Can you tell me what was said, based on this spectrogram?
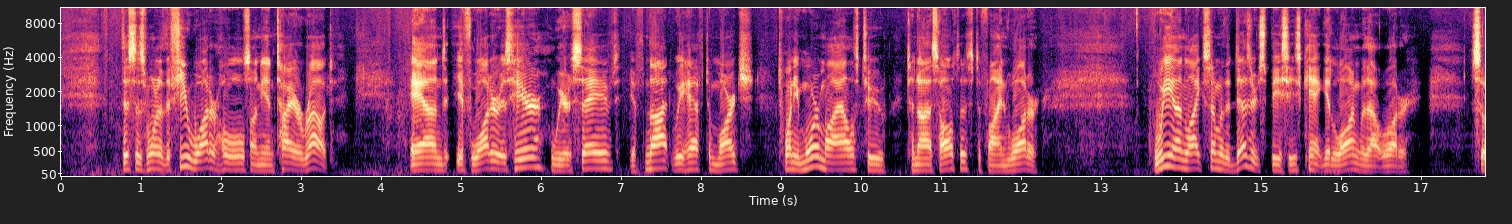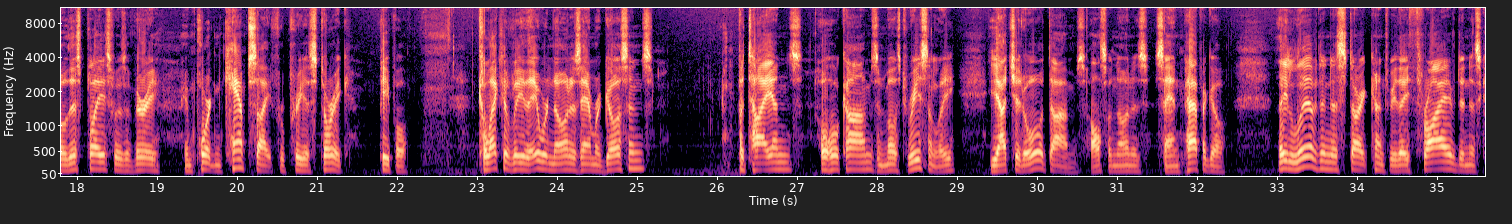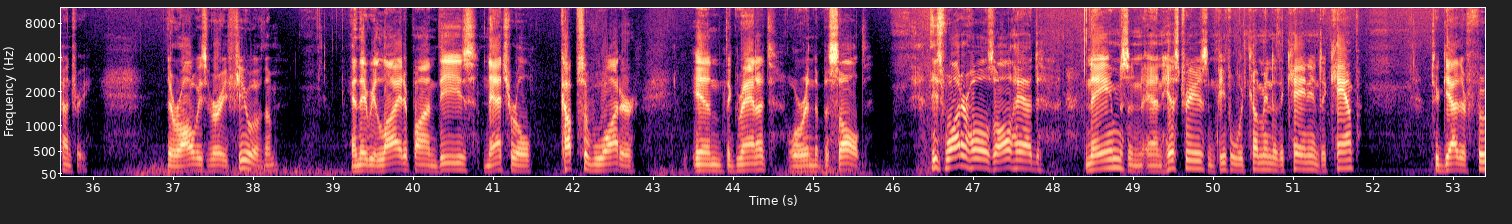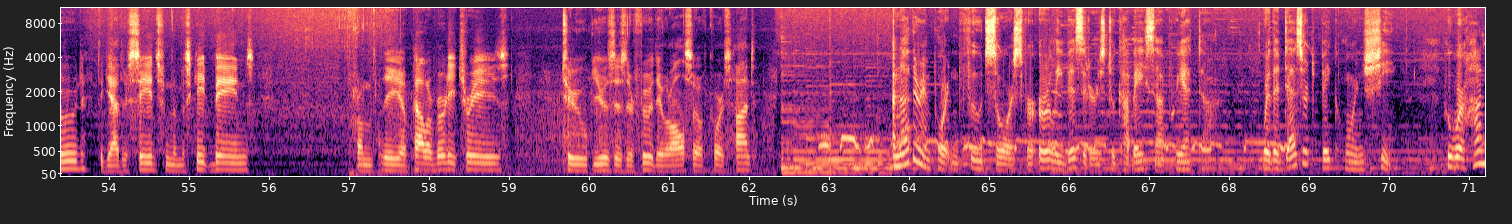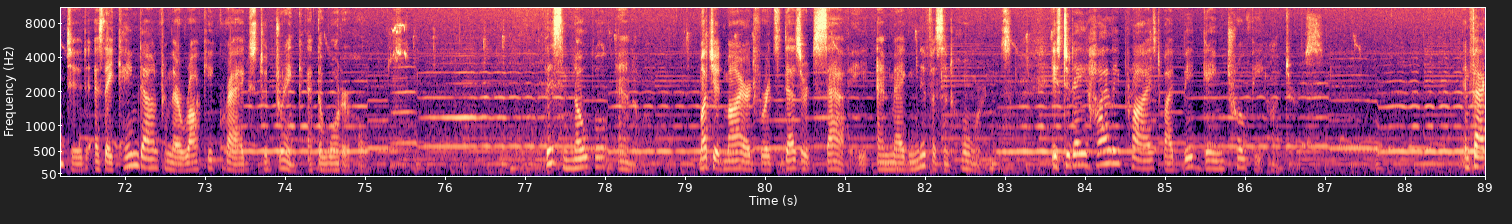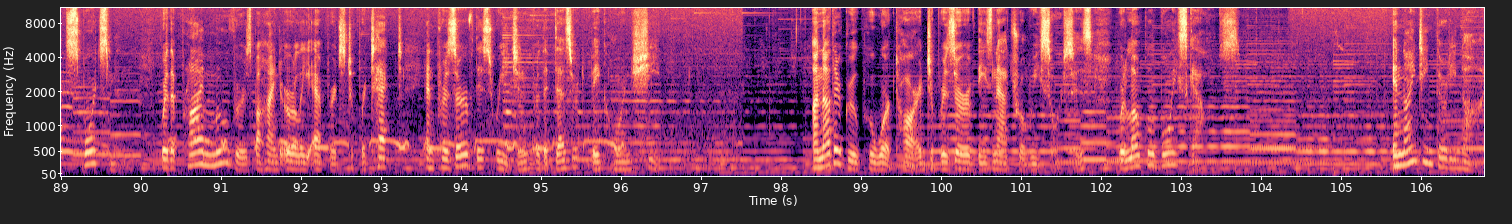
this is one of the few water holes on the entire route and if water is here, we are saved. If not, we have to march 20 more miles to Tinajas Altas to find water. We, unlike some of the desert species, can't get along without water. So this place was a very important campsite for prehistoric people. Collectively, they were known as Amargosans, Patayans, Hohokams, and most recently, Hia-Ced also known as Sand Papago. They lived in this stark country. They thrived in this country. There were always very few of them, and they relied upon these natural cups of water in the granite or in the basalt. These water holes all had names and, and histories, and people would come into the canyon to camp, to gather food, to gather seeds from the mesquite beans, from the uh, palo verde trees, to use as their food. They would also, of course, hunt. Another important food source for early visitors to Cabeza Prieta were the desert bighorn sheep, who were hunted as they came down from their rocky crags to drink at the water holes. This noble animal, much admired for its desert savvy and magnificent horns, is today highly prized by big game trophy hunters. In fact, sportsmen were the prime movers behind early efforts to protect and preserve this region for the desert bighorn sheep. Another group who worked hard to preserve these natural resources were local Boy Scouts. In 1939,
